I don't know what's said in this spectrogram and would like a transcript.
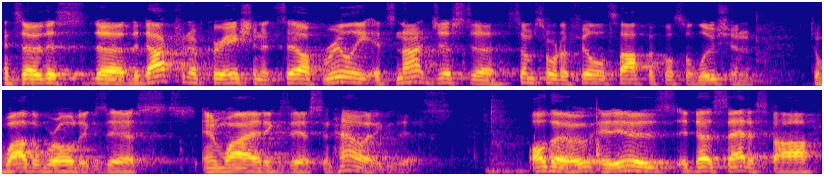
And so this the, the doctrine of creation itself really it's not just a, some sort of philosophical solution to why the world exists and why it exists and how it exists. Although it is it does satisfy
